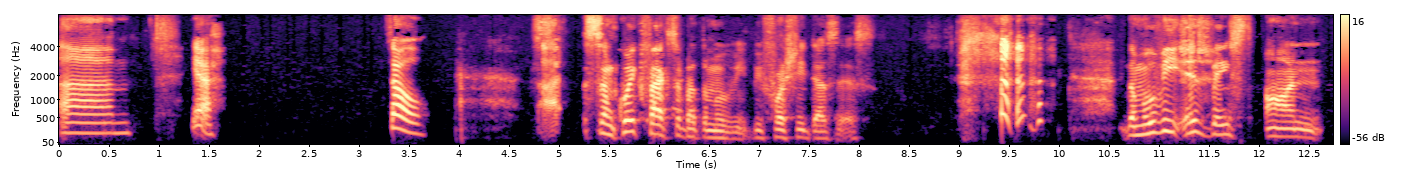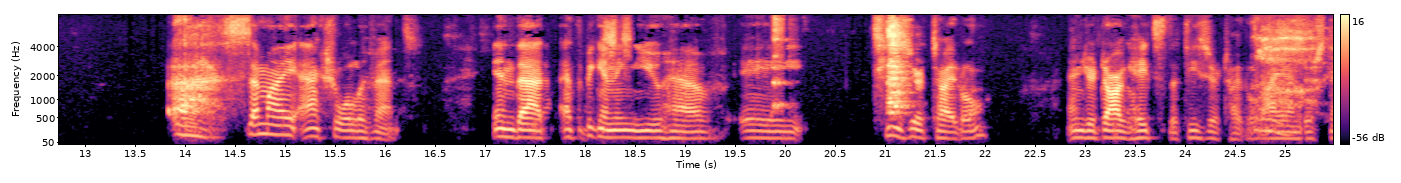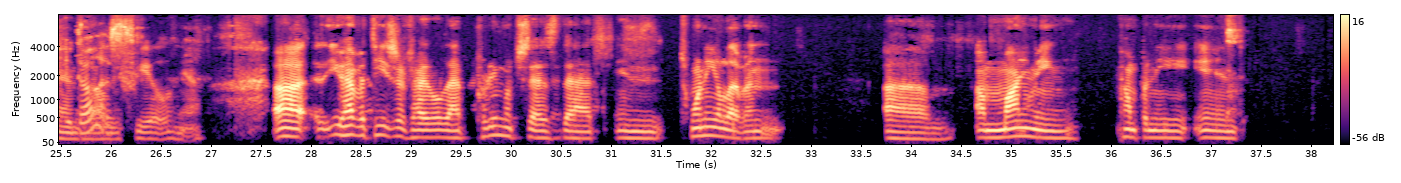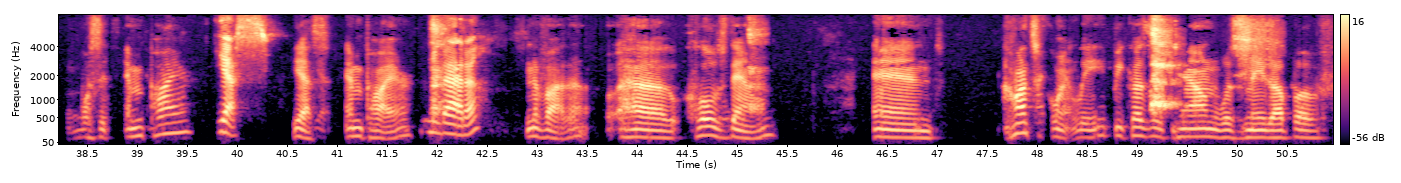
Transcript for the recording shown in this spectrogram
um, yeah. So, Some quick facts about the movie before she does this. the movie is based on uh, semi actual events, in that at the beginning you have a teaser title, and your dog hates the teaser title. I understand how you feel. Yeah. Uh, you have a teaser title that pretty much says that in 2011, um, a mining company in was it Empire? Yes, Yes, Empire, Nevada. Nevada, uh, closed down, and consequently, because the town was made up of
